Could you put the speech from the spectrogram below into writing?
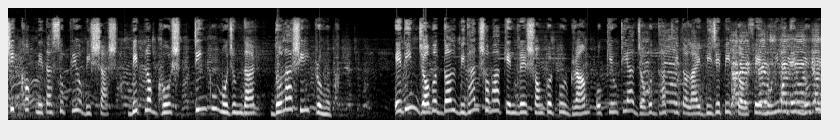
শিক্ষক নেতা সুপ্রিয় বিশ্বাস, বিপ্লব ঘোষ, টিঙ্কু মজুমদার, দোলাশীল প্রমুখ। এদিন জগদ্দল বিধানসভা কেন্দ্রের শঙ্করপুর গ্রাম ও কেউটিয়া জগদ্ধাত্রীতলায় বিজেপির তরফে মহিলাদের নতুন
